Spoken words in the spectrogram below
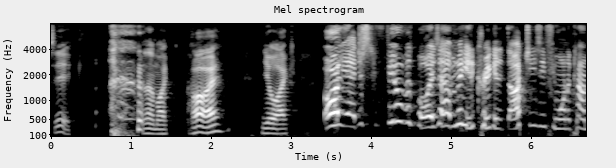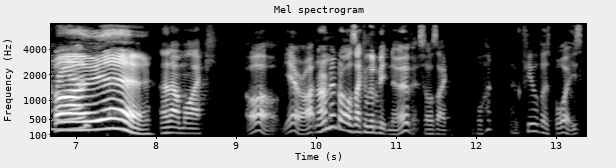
sick." and I'm like, "Hi." And you're like, "Oh yeah, just a few of us boys having a hit of cricket at Dutchies if you want to come oh, round." oh yeah. And I'm like, "Oh yeah, right." And I remember I was like a little bit nervous. I was like, "What? A few of us boys?"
